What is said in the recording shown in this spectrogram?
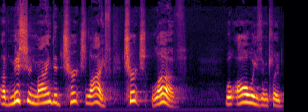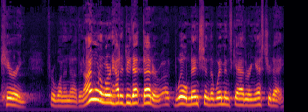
of mission minded church life, church love will always include caring for one another. And I want to learn how to do that better. Uh, Will mentioned the women's gathering yesterday.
